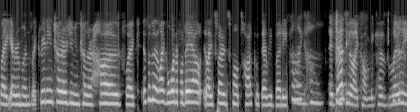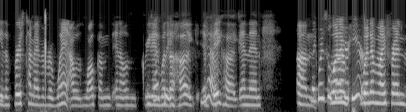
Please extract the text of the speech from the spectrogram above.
Like everyone's like greeting each other, giving each other hugs. Like, isn't it like a wonderful day out? Like starting small talk with everybody. Kind of like home. It does feel like home because literally the first time I've ever went, I was welcomed and I was greeted with a hug, a Yeah. big hug, and then um Like, we're so one glad of you're here. one of my friend's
